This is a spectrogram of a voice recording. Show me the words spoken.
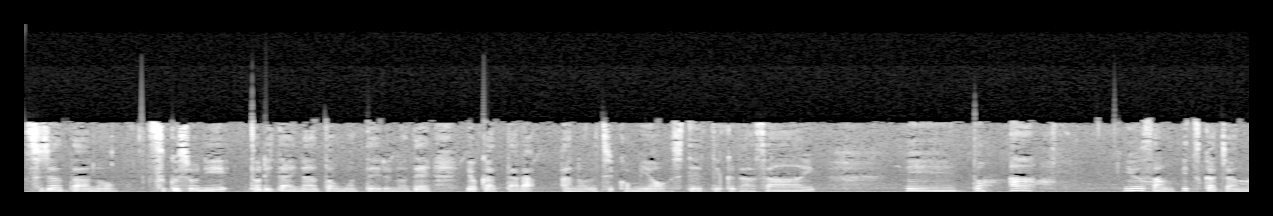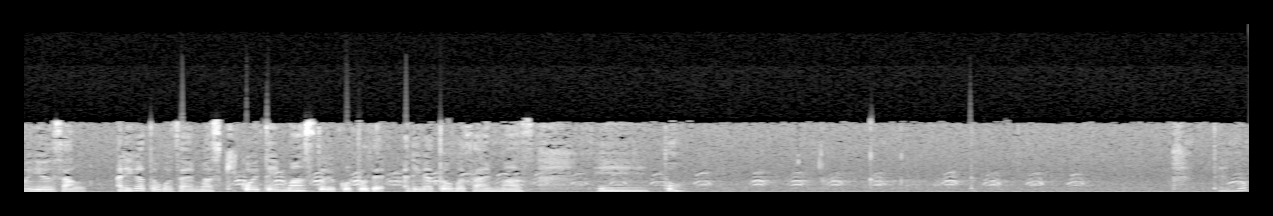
スジャタのスクショに撮りたいなと思っているのでよかったらあの打ち込みをしていってください。えー、っとあゆうさんいつかちゃんのゆうさんありがとうございます聞こえていますということでありがとうございます。えー、っとでも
